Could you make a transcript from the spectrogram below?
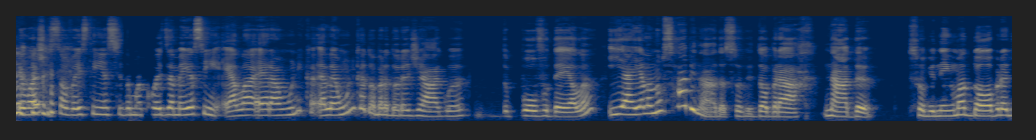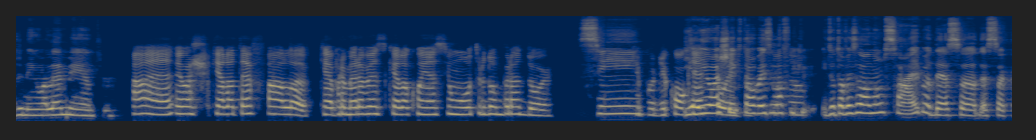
Eu acho que talvez tenha sido uma coisa meio assim, ela era a única, ela é a única dobradora de água do povo dela, e aí ela não sabe nada sobre dobrar nada, sobre nenhuma dobra de nenhum elemento. Ah, é, eu acho que ela até fala que é a primeira vez que ela conhece um outro dobrador. Sim. Tipo, de E qualquer aí eu achei que coisa. talvez ela Então, fique. Então talvez ela não saiba dessa, dessa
